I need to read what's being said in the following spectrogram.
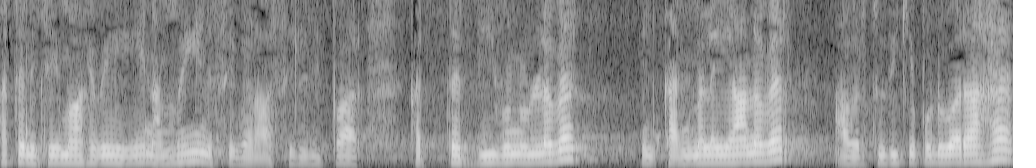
கத்தர் நிச்சயமாகவே நம்மையும் என்ன செய்வார் ஆசீர்வதிப்பார். கத்தர் ஜீவனுள்ளவர் என் கண்மலையானவர் அவர் துதிக்கப்படுவாராக.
